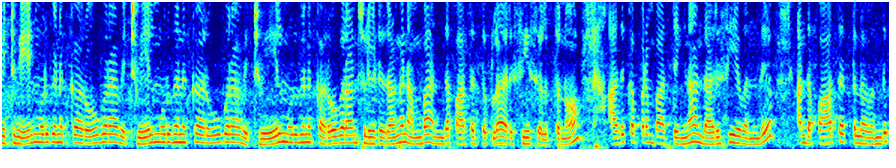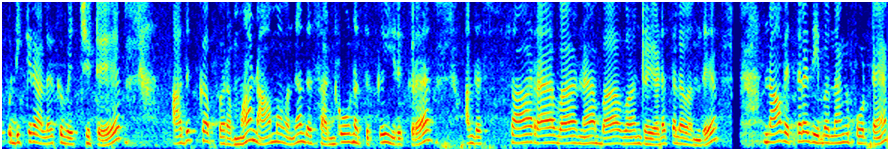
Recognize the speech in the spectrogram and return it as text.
வெற்றிவேல் முருகனுக்கு அரோகரா வெற்றிவேல் முருகனுக்கு அரோகரா வெற்றிவேல் முருகனுக்கு அரோகரான்னு சொல்லிட்டு தாங்க நம்ம அந்த பாத்திரத்துக்குள்ளே அரிசியை செலுத்தணும். அதுக்கப்புறம் பார்த்திங்கன்னா அந்த அரிசியை வந்து அந்த பாத்திரத்தில் வந்து பிடிக்கிற அளவுக்கு வச்சுட்டு அதுக்கப்புறமா நாம் வந்து அந்த சட்கோணத்துக்கு இருக்கிற அந்த ச ர வ ந ப வன்ற இடத்துல வந்து நான் வெத்தலை தீபம் தாங்க போட்டேன்.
